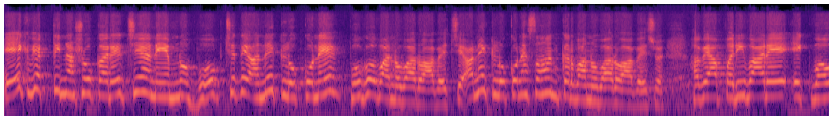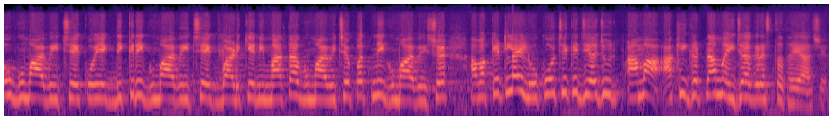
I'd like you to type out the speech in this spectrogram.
એક વ્યક્તિ નશો કરે છે અને એમનો ભોગ છે તે અનેક લોકોને ભોગવવાનો વારો આવે છે, અનેક લોકોને સહન કરવાનો વારો આવે છે. હવે આ પરિવારે એક વહુ ગુમાવી છે, કોઈ એક દીકરી ગુમાવી છે, એક બાળકીની માતા ગુમાવી છે, પત્ની ગુમાવી છે. આવા કેટલાય લોકો છે કે જે હજુ આમાં આખી ઘટનામાં ઈજાગ્રસ્ત થયા છે.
